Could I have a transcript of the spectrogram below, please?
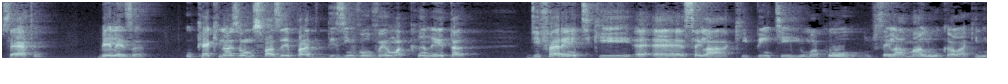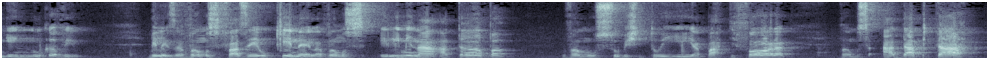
certo? Beleza. O que é que nós vamos fazer para desenvolver uma caneta diferente que, é, é, sei lá, que pinte uma cor, sei lá, maluca lá que ninguém nunca viu? Beleza, vamos fazer o que nela? Vamos eliminar a tampa, vamos substituir a parte de fora, vamos adaptar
